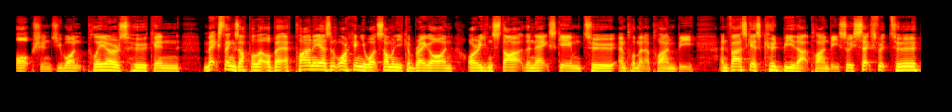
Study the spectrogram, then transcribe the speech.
options. You want players who can mix things up a little bit. If plan A isn't working, you want someone you can bring on or even start the next game to implement a plan B. And Vazquez could be that plan B. So he's six foot two.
